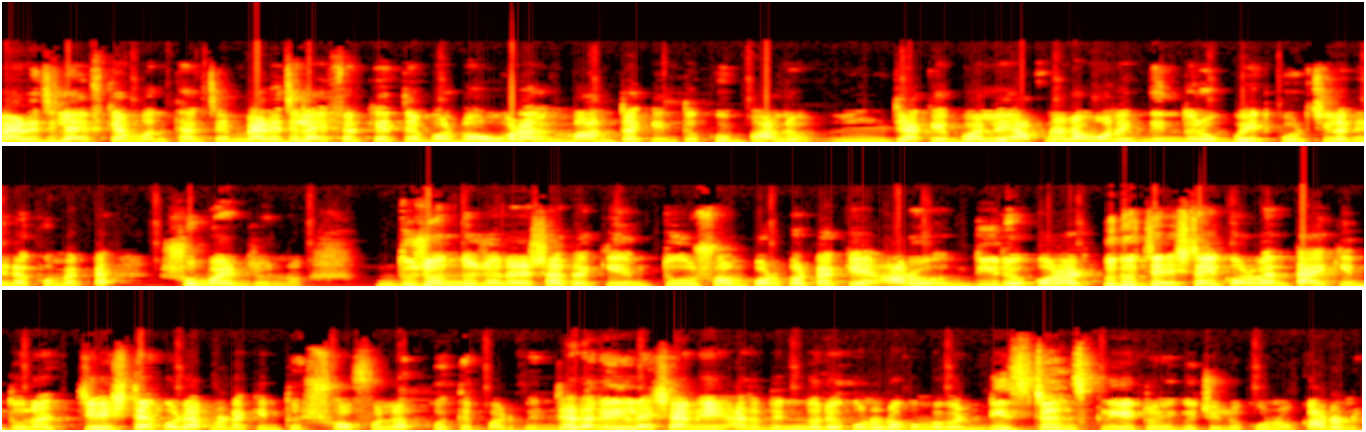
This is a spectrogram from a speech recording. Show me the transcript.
ম্যারেজ লাইফ কেমন থাকছে? ম্যারেজ লাইফের ক্ষেত্রে বলব ওভারঅল মানটা কিন্তু খুব ভালো। যাকে বলে আপনারা অনেক দিন ধরে ওয়েট করছিলেন এরকম একটা সময়ের জন্য। দুজন দুজনের সাথে কিন্তু সম্পর্কটাকে আরও দৃঢ় করার শুধু চেষ্টাই করবেন তাই কিন্তু না, চেষ্টা করে আপনারা কিন্তু সফল হতে পারবেন। যাদের রিলেশানে এতদিন ধরে কোনো রকমভাবে ডিস্টেন্স ক্রিয়েট হয়ে গেছিল কোনো কারণে,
